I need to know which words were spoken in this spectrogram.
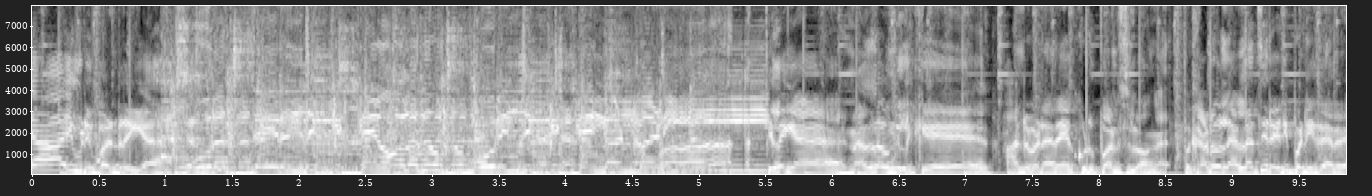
யா இப்படி பண்றீங்க? தெரிஞ்சுக்கிட்டேன் உலகம் புரிஞ்சுக்கிட்டேன். இல்லைங்க நல்லவங்களுக்கு ஆண்டவர் நிறைய கொடுப்பான்னு சொல்லுவாங்க. இப்ப கடவுள் எல்லாத்தையும் ரெடி பண்ணிட்டாரு.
